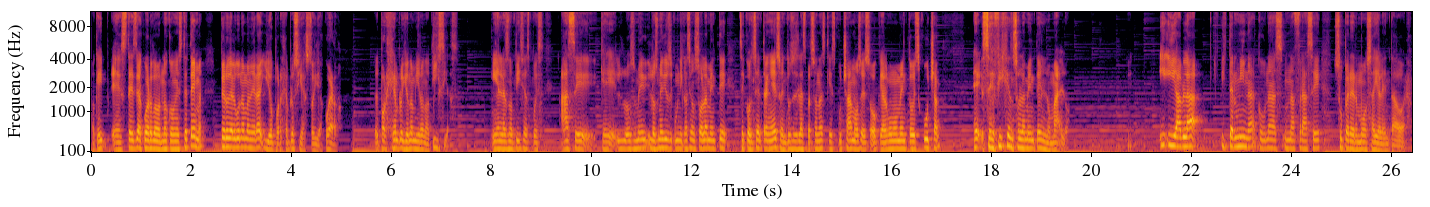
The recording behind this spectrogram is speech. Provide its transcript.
¿Ok? Estés de acuerdo o no con este tema, pero de alguna manera yo, por ejemplo, sí estoy de acuerdo. Por ejemplo, yo no miro noticias. Y en las noticias, pues, hace que los, los medios de comunicación solamente se concentran en eso. Entonces, las personas que escuchamos eso o que algún momento escuchan, eh, se fijen solamente en lo malo. Y, y habla y termina con una, una frase súper hermosa y alentadora.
